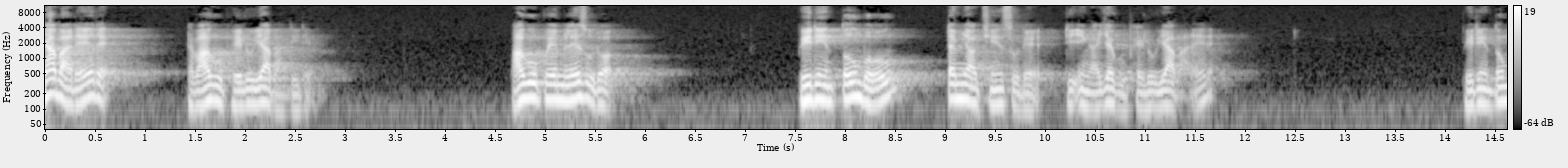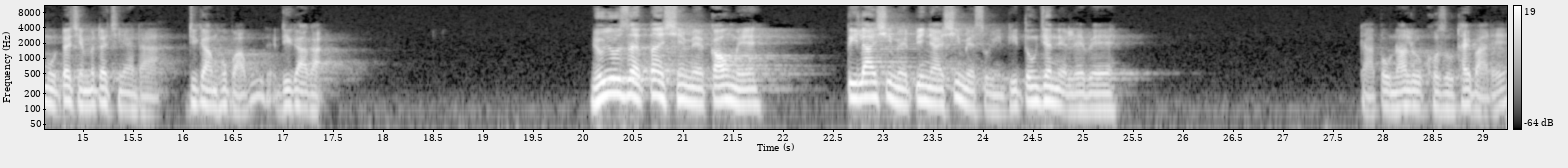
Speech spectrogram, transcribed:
ရပါတယ်တဲ့တပားကိုဖယ်လို့ရပါသေးတယ် ဘာကိုဖယ်မလဲဆိုတော့ဘေဒင်၃ဘုံတက်မြောက်ခြင်းဆိုတဲ့ဒီအင်္ဂါရက်ကိုဖယ်လို့ရပါတယ်တဲ့ဘေဒင်သုံးဖို့တက်ချင်မတက်ချင်ရတာအဓိကမဟုတ်ပါဘူးတဲ့အဓိကကမျိုးရိုးဆက်တန့်ရှင်းမယ်ကောင်းမယ်တီလာရှိမယ်ပညာရှိမယ်ဆိုရင်ဒီသုံးချက်နဲ့လည်းပဲဒါပုံနာလို့ခေါ်ဆိုထိုက်ပါတယ်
